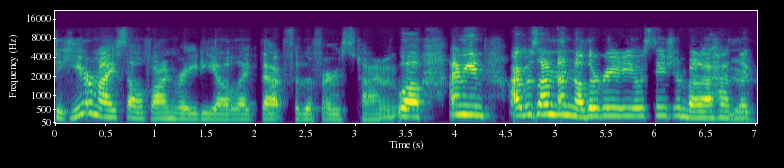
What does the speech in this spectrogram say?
to hear myself on radio like that for the first time. Well, I mean, I was on another radio station, but I had Yeah. like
